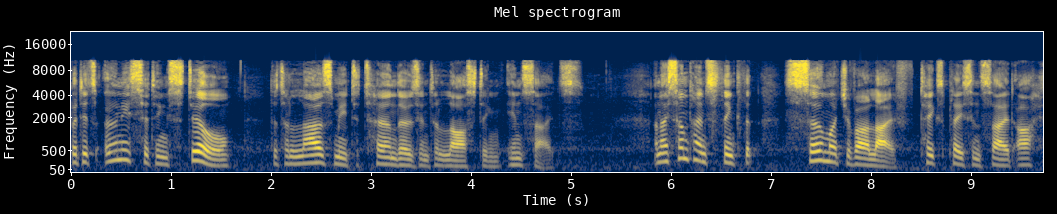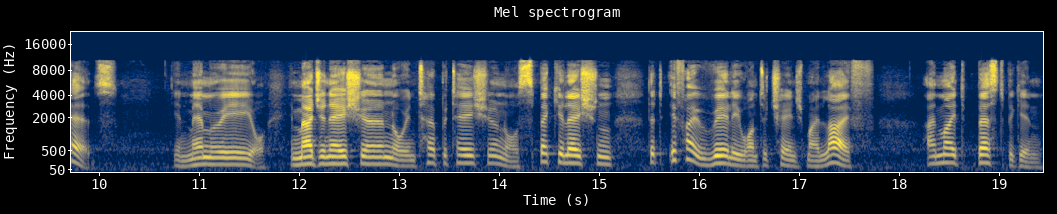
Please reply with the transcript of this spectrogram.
but it's only sitting still that allows me to turn those into lasting insights. And I sometimes think that so much of our life takes place inside our heads in memory or imagination or interpretation or speculation that if I really want to change my life, I might best begin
